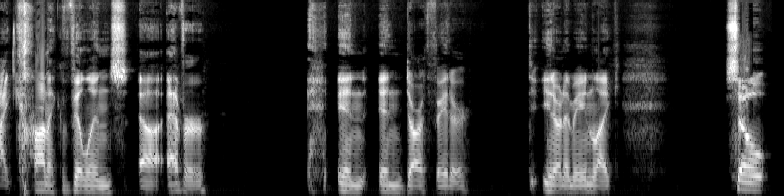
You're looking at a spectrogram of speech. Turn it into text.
iconic villains uh, ever in in Darth Vader. You know what I mean? Like, so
